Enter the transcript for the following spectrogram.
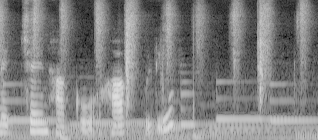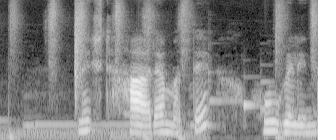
ನೆಕ್ ಚೈನ್ ಹಾಕು, ಹಾಕ್ಬಿಡಿ. ನೆಕ್ಸ್ಟ್ ಹಾರ ಮತ್ತು ಹೂಗಳಿಂದ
